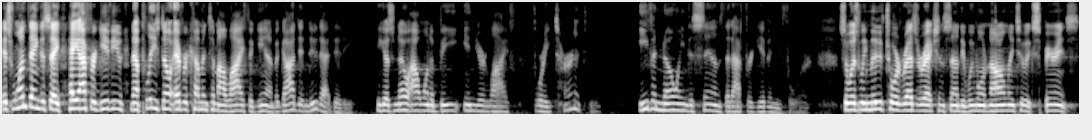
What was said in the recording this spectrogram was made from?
It's one thing to say, hey, I forgive you. Now, please don't ever come into my life again. But God didn't do that, did He? He goes, no, I want to be in your life for eternity, even knowing the sins that I've forgiven you for. So, as we move toward Resurrection Sunday, we want not only to experience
